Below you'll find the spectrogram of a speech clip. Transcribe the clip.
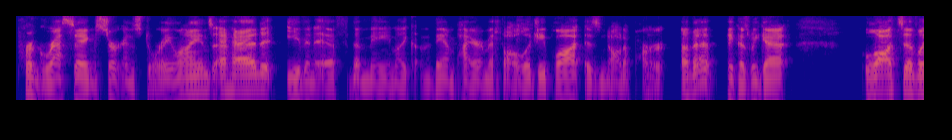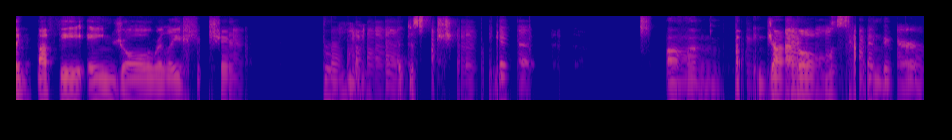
progressing certain storylines ahead, even if the main like vampire mythology plot is not a part of it, because we get lots of like Buffy Angel relationship drama discussion. We get um Giles having their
